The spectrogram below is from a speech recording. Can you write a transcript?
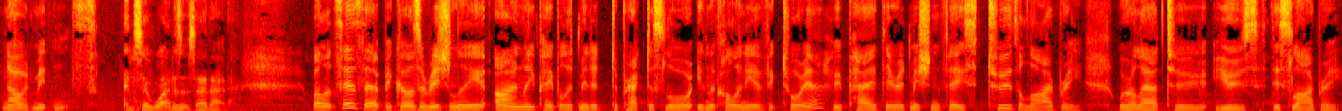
No Admittance. And so, why does it say that? Well, it says that because originally only people admitted to practice law in the colony of Victoria who paid their admission fees to the library were allowed to use this library.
